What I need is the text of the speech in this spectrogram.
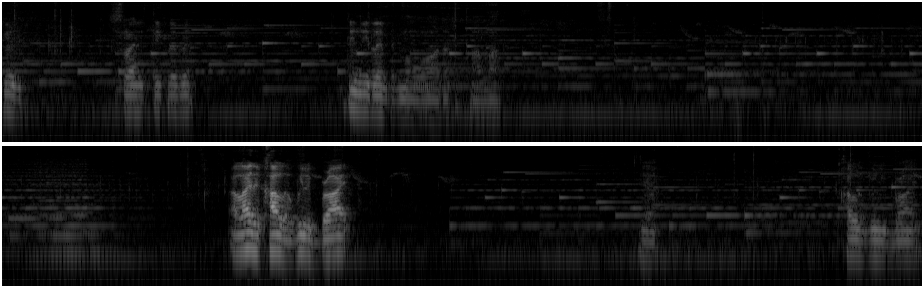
Good. Slightly thick a little bit. Think need a little bit more water, not a lot. I like the color, really bright. Yeah. Color really bright.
